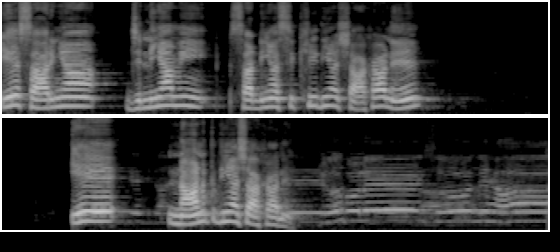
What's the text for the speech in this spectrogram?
ਇਹ ਸਾਰੀਆਂ ਜਿੰਨੀਆਂ ਵੀ ਸਾਡੀਆਂ ਸਿੱਖੀ ਦੀਆਂ ਸ਼ਾਖਾ ਨੇ ਇਹ ਨਾਨਕ ਦੀਆਂ ਸ਼ਾਖਾ ਨੇ। ਜੋ ਬੋਲੇ ਸੋ ਨਿਹਾਲ।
